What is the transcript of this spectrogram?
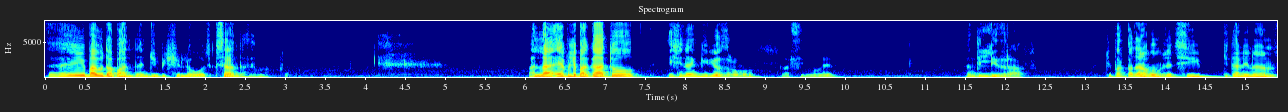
Ε, είπαμε τα πάντα, δεν υπήρχε λόγος, ξέραν τα θέματα. Αλλά έβλεπα κάτω, είχε έναν κύριο δρόμο, να θυμούμε, αντιλίδρα. Και παρπάταν ακόμα έτσι, ήταν έναν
